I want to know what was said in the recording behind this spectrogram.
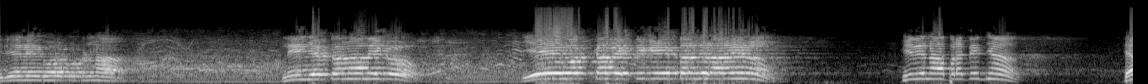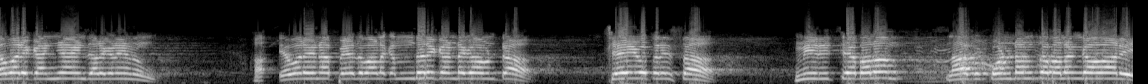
ఇదే నేను కోరుకుంటున్నా. నేను చెప్తున్నా మీకు ఏ ఒక్క వ్యక్తికి ఇబ్బంది రాయను ఇది నా ప్రతిజ్ఞ. ఎవరికి అన్యాయం జరగలేను. ఎవరైనా పేదవాళ్ళకందరికీ అండగా ఉంటా చేయూతనిస్తా. మీరిచ్చే బలం నాకు కొండంత బలం కావాలి.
